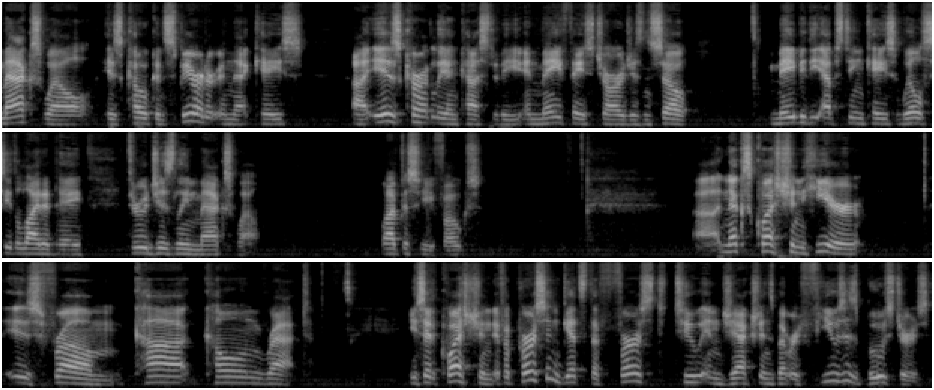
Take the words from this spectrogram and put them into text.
Maxwell, his co conspirator in that case, uh, is currently in custody and may face charges. And so maybe the Epstein case will see the light of day through Ghislaine Maxwell. We'll have to see, folks. Uh, next question here is from Ka Rat. He said, Question If a person gets the first two injections but refuses boosters,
